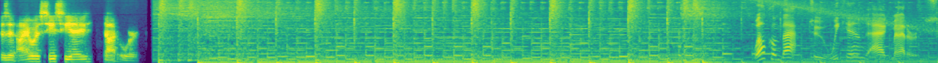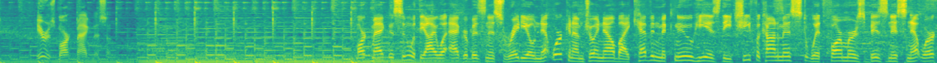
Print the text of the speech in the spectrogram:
visit iowacca.org. Welcome back to Weekend Ag Matters. Here is Mark Magnuson. Mark Magnuson with the Iowa Agribusiness Radio Network, and I'm joined now by Kevin McNew. He is the chief economist with Farmers Business Network.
